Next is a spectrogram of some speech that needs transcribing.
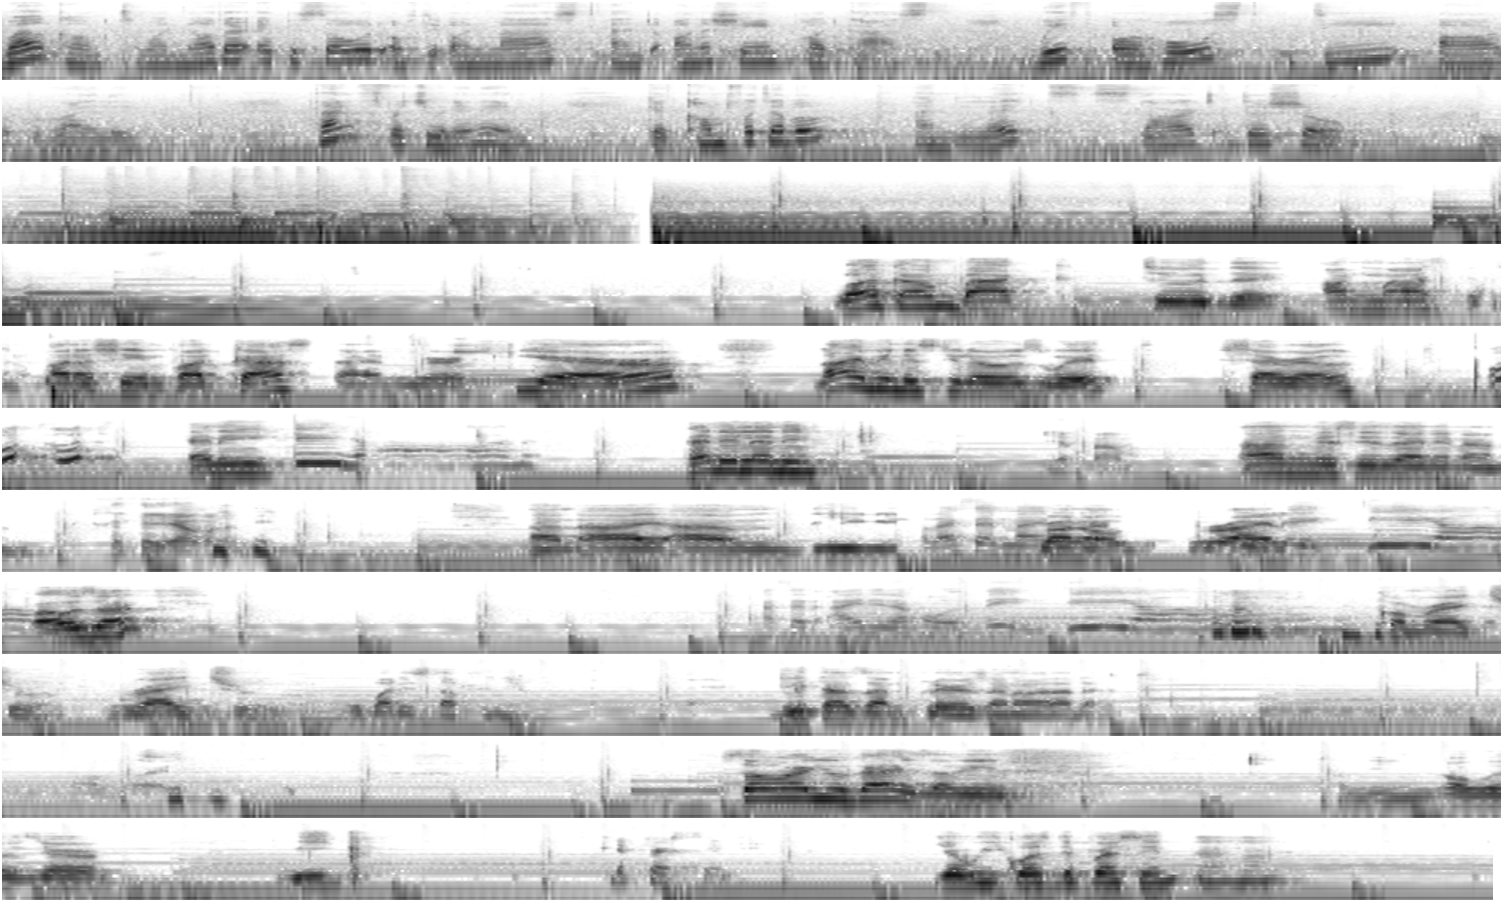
Welcome to another episode of the Unmasked and Unashamed podcast with our host, D.R. Riley. Thanks for tuning in. Get comfortable and let's start the show. Welcome back to the Unmasked and Unashamed podcast, and we're here live in the studios with Cheryl, Oot, oot. Henny, Henny Lenny, Yeah, fam. and Mrs. Henny. yeah, man. And I am the Well, I said my Ronald Riley. Dion. What was that? Said I did a whole thing. Dion. Come right through, right through. Nobody's stopping you. Glitters and flares and all of that. oh Lord. So how are you guys? I mean, I mean, how was your week? depressing. Your week was depressing. Mm-hmm.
